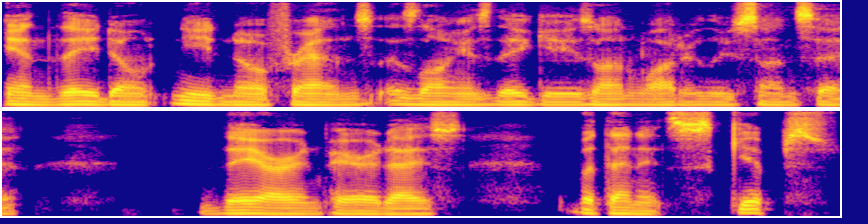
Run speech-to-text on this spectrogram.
and they don't need no friends as long as they gaze on Waterloo sunset. They are in paradise, but then it skips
